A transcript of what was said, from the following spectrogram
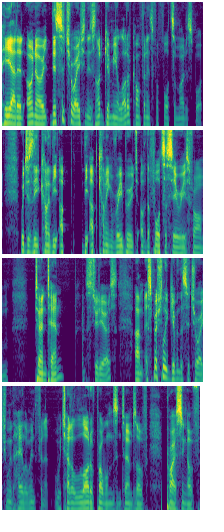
he added, "Oh no, this situation is not giving me a lot of confidence for Forza Motorsport, which is the kind of the up the upcoming reboot of the Forza series from Turn Ten Studios, um, especially given the situation with Halo Infinite, which had a lot of problems in terms of pricing of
